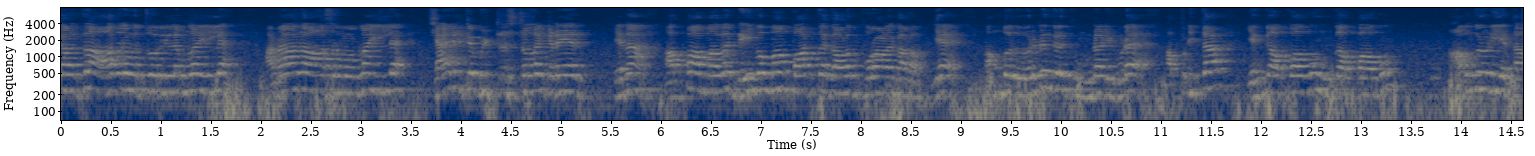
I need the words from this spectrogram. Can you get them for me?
காலத்தில் ஆதரவற்றோர் இல்லம்லாம் இல்லை அனாத ஆசிரமம்லாம் இல்லை சேரிட்டபிள் ட்ரஸ்டெல்லாம் கிடையாது. ஏன்னா அப்பா அம்மாவை தெய்வமாக பார்த்த காலம் புராண காலம். ஏன்? ஐம்பது வருடங்களுக்கு முன்னாடி கூட அப்படித்தான் எங்கள் அப்பாவும் உங்கள் அப்பாவும் அவங்களுடைய தா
